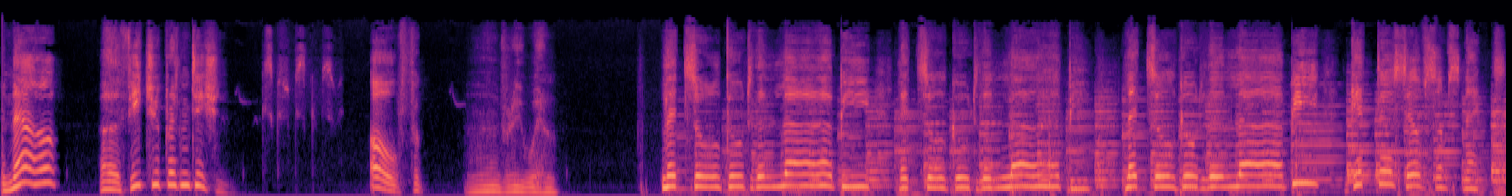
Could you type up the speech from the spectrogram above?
And now, a feature presentation. Oh, for... Very well. Let's all go to the lobby. Let's all go to the lobby. Let's all go to the lobby. Get ourselves some snacks.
